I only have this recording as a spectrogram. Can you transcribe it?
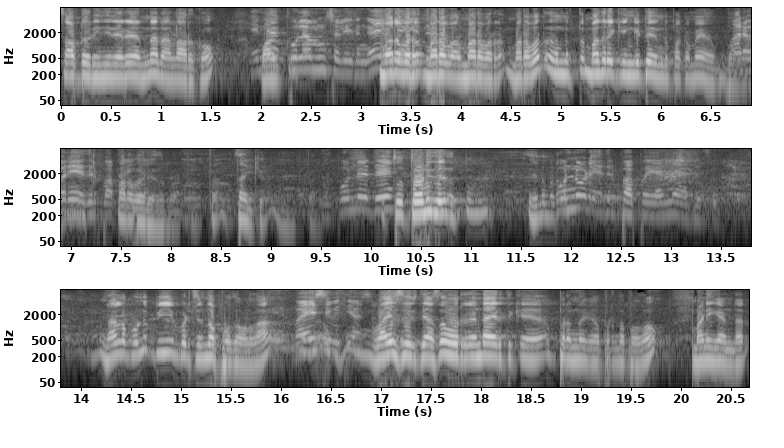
சாஃப்ட்வேர் இன்ஜினியரே இருந்தால் நல்லாயிருக்கும் மரவர் மரவர் மரவர் மரவர் மதுரைக்கு இங்கிட்டு இந்த பக்கமே மரவரே எதிர்பார்ப்பேன் தேங்க்யூ பொண்ணு தொழில் என்ன மேடம்? பொண்ணோட எதிர்பார்ப்பு என்ன நல்ல பொண்ணு பிஇ படிச்சிருந்தா போதும் அவ்வளோதான் வயசு வித்தியாசம். வயசு வித்தியாசம் ஒரு ரெண்டாயிரத்துக்கு பிறந்த பிறந்த போதும். மணிகண்டன்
